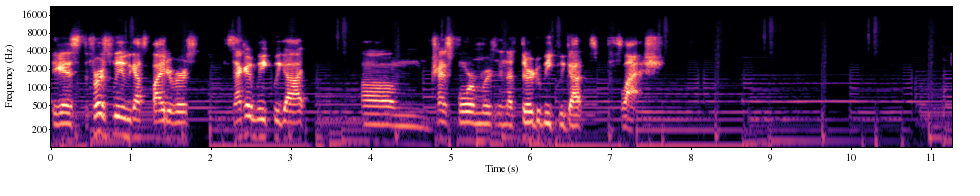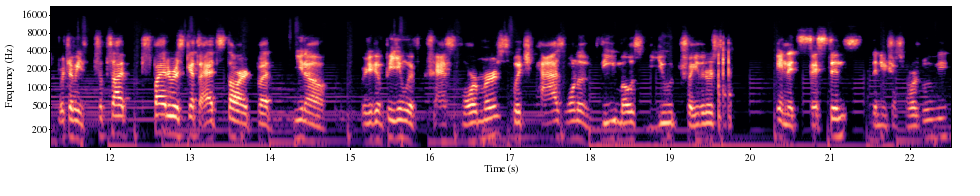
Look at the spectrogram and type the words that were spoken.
because the first week we got Spider Verse, the second week we got um Transformers, and the third week we got Flash. Which I mean, Spider Verse gets a head start, but you know, when you're competing with Transformers, which has one of the most viewed trailers in existence, the new Transformers movie.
